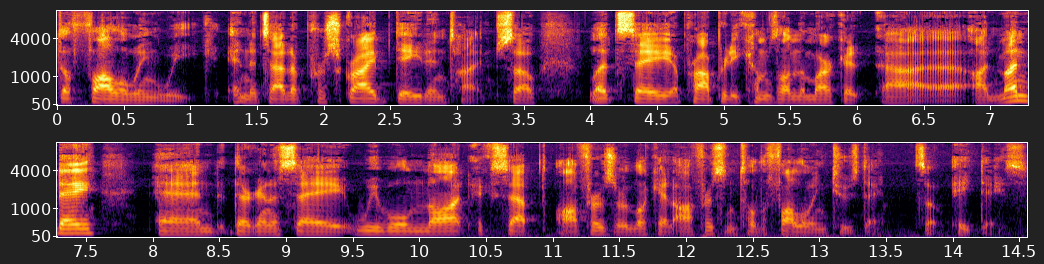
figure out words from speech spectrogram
the following week. And it's at a prescribed date and time. So let's say a property comes on the market uh, on Monday and they're going to say, we will not accept offers or look at offers until the following Tuesday. So eight days.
